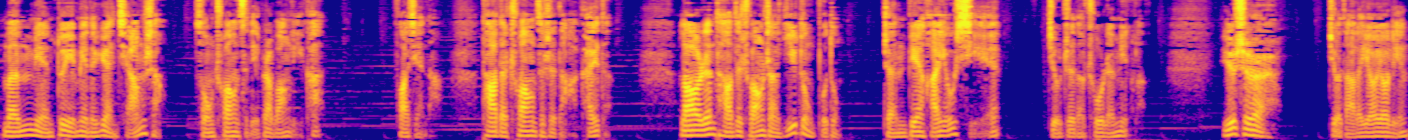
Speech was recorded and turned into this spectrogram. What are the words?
门面对面的院墙上，从窗子里边往里看，发现呢，他的窗子是打开的，老人躺在床上一动不动，枕边还有血，就知道出人命了，于是就打了幺幺零。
